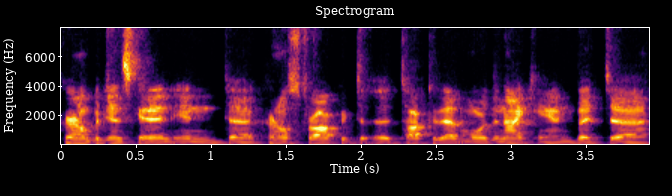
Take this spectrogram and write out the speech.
Colonel Budjenska and, and uh, Colonel Straw could uh, talk to that more than I can. But uh,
